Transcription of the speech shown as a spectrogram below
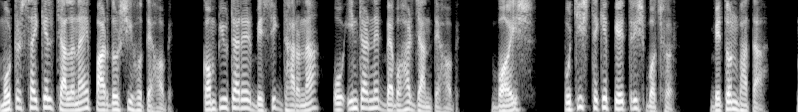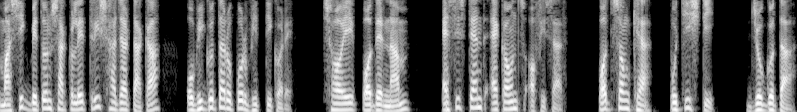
মোটরসাইকেল চালানায় পারদর্শী হতে হবে। কম্পিউটারের বেসিক ধারণা ও ইন্টারনেট ব্যবহার জানতে হবে। বয়স, পঁচিশ থেকে পেত্রিশ বছর। বেতন ভাতা, মাসিক বেতন সাকলে ত্রিশ হাজার টাকা অভিজ্ঞতার উপর ভিত্তি করে। ছয়, পদের নাম, অ্যাসিস্ট্যান্ট অ্যাকাউন্টস অফিসার। পদ সংখ্যা, পঁচিশটি। যোগ্যতা,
